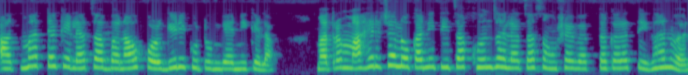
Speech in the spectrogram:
आत्महत्या केल्याचा बनाव कोळगिरी कुटुंबियांनी केला. मात्र माहेरच्या लोकांनी तिचा खून झाल्याचा संशय व्यक्त करत तिघांवर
